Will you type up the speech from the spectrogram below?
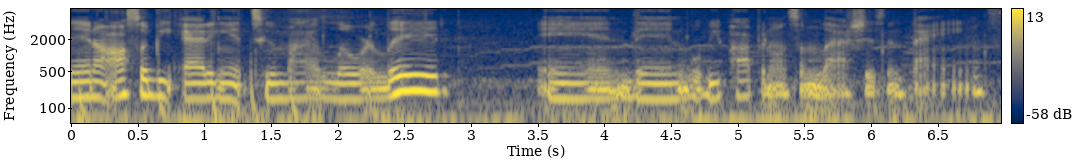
then I'll also be adding it to my lower lid and then we'll be popping on some lashes and things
